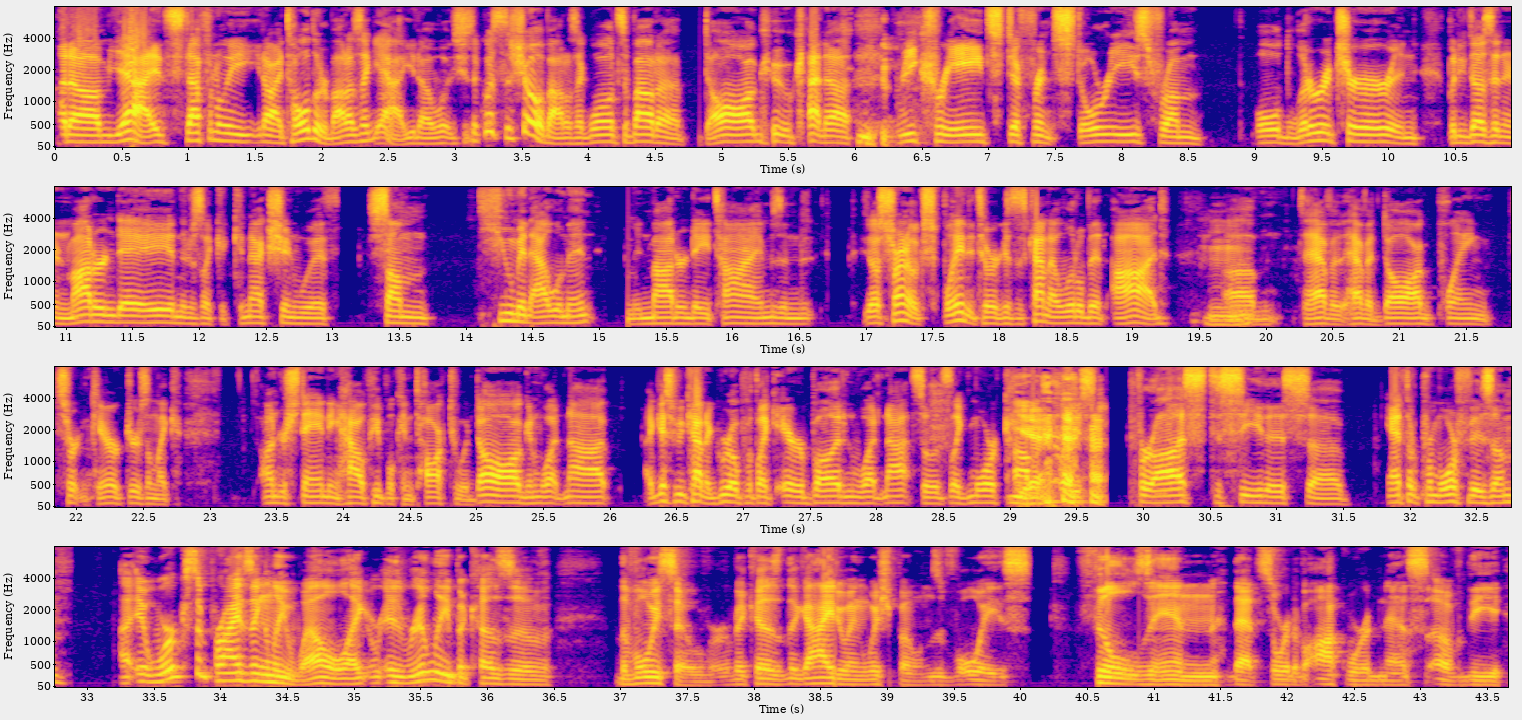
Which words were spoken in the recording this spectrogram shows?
but um, yeah, it's definitely, you know, I told her about. it. I was like, yeah, you know, she's like, what's the show about? I was like, well, it's about a dog who kind of recreates different stories from old literature and but he does it in modern day and there's like a connection with some human element in modern day times and I was trying to explain it to her because it's kind of a little bit odd mm. um, to have a have a dog playing certain characters and like understanding how people can talk to a dog and whatnot. I guess we kind of grew up with like Air Bud and whatnot, so it's like more commonplace yeah. for us to see this uh, anthropomorphism. Uh, it works surprisingly well, like it really because of the voiceover because the guy doing Wishbone's voice fills in that sort of awkwardness of the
